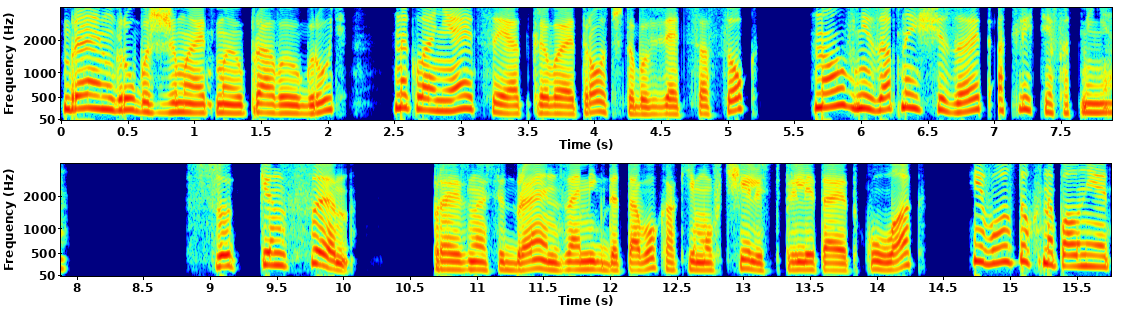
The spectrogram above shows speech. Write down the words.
Брайан грубо сжимает мою правую грудь, наклоняется и открывает рот, чтобы взять сосок, но внезапно исчезает, отлетев от меня. «Сукин сын!» — произносит Брайан за миг до того, как ему в челюсть прилетает кулак, и воздух наполняет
